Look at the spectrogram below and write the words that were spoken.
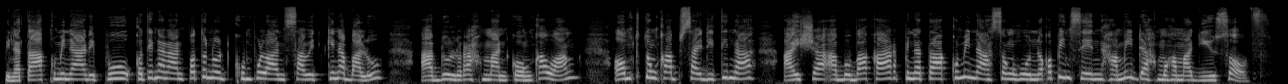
pinata kuminari po kotinanan patunod kumpulan sawit kinabalu, Abdul Rahman Kongkawang, om tutungkap sa ditina Aisha Abu Bakar, pinata kuminasong hun no kapinsin Hamidah Muhammad Yusof.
